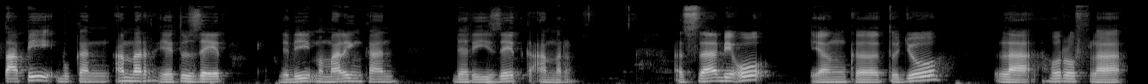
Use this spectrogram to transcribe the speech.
tapi bukan amr yaitu zaid. Jadi memalingkan dari zaid ke amr. As-sabi'u yang ketujuh la huruf la.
